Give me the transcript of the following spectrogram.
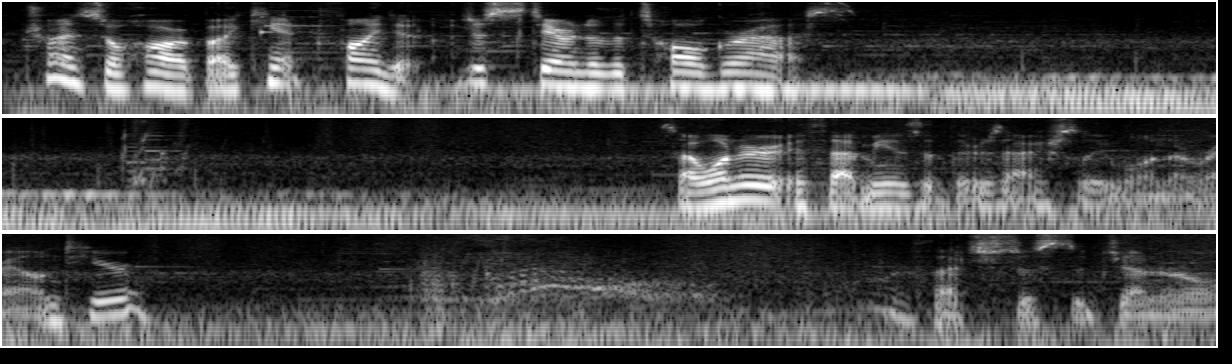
I'm trying so hard, but I can't find it. I just stare into the tall grass. I wonder if that means that there's actually one around here. Or if that's just a general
